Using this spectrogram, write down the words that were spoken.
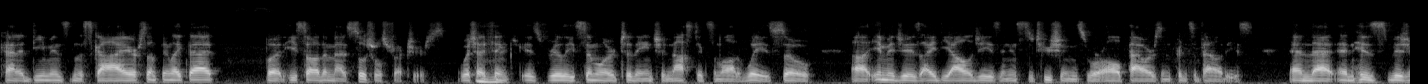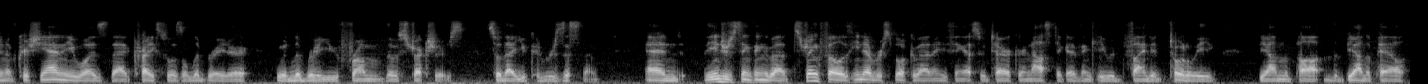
kind of demons in the sky or something like that, but he saw them as social structures, which mm-hmm. I think is really similar to the ancient Gnostics in a lot of ways. So, uh, images, ideologies, and institutions were all powers and principalities, and that and his vision of Christianity was that Christ was a liberator who would liberate you from those structures, so that you could resist them. And the interesting thing about Stringfellow is he never spoke about anything esoteric or Gnostic. I think he would find it totally beyond the, beyond the pale.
